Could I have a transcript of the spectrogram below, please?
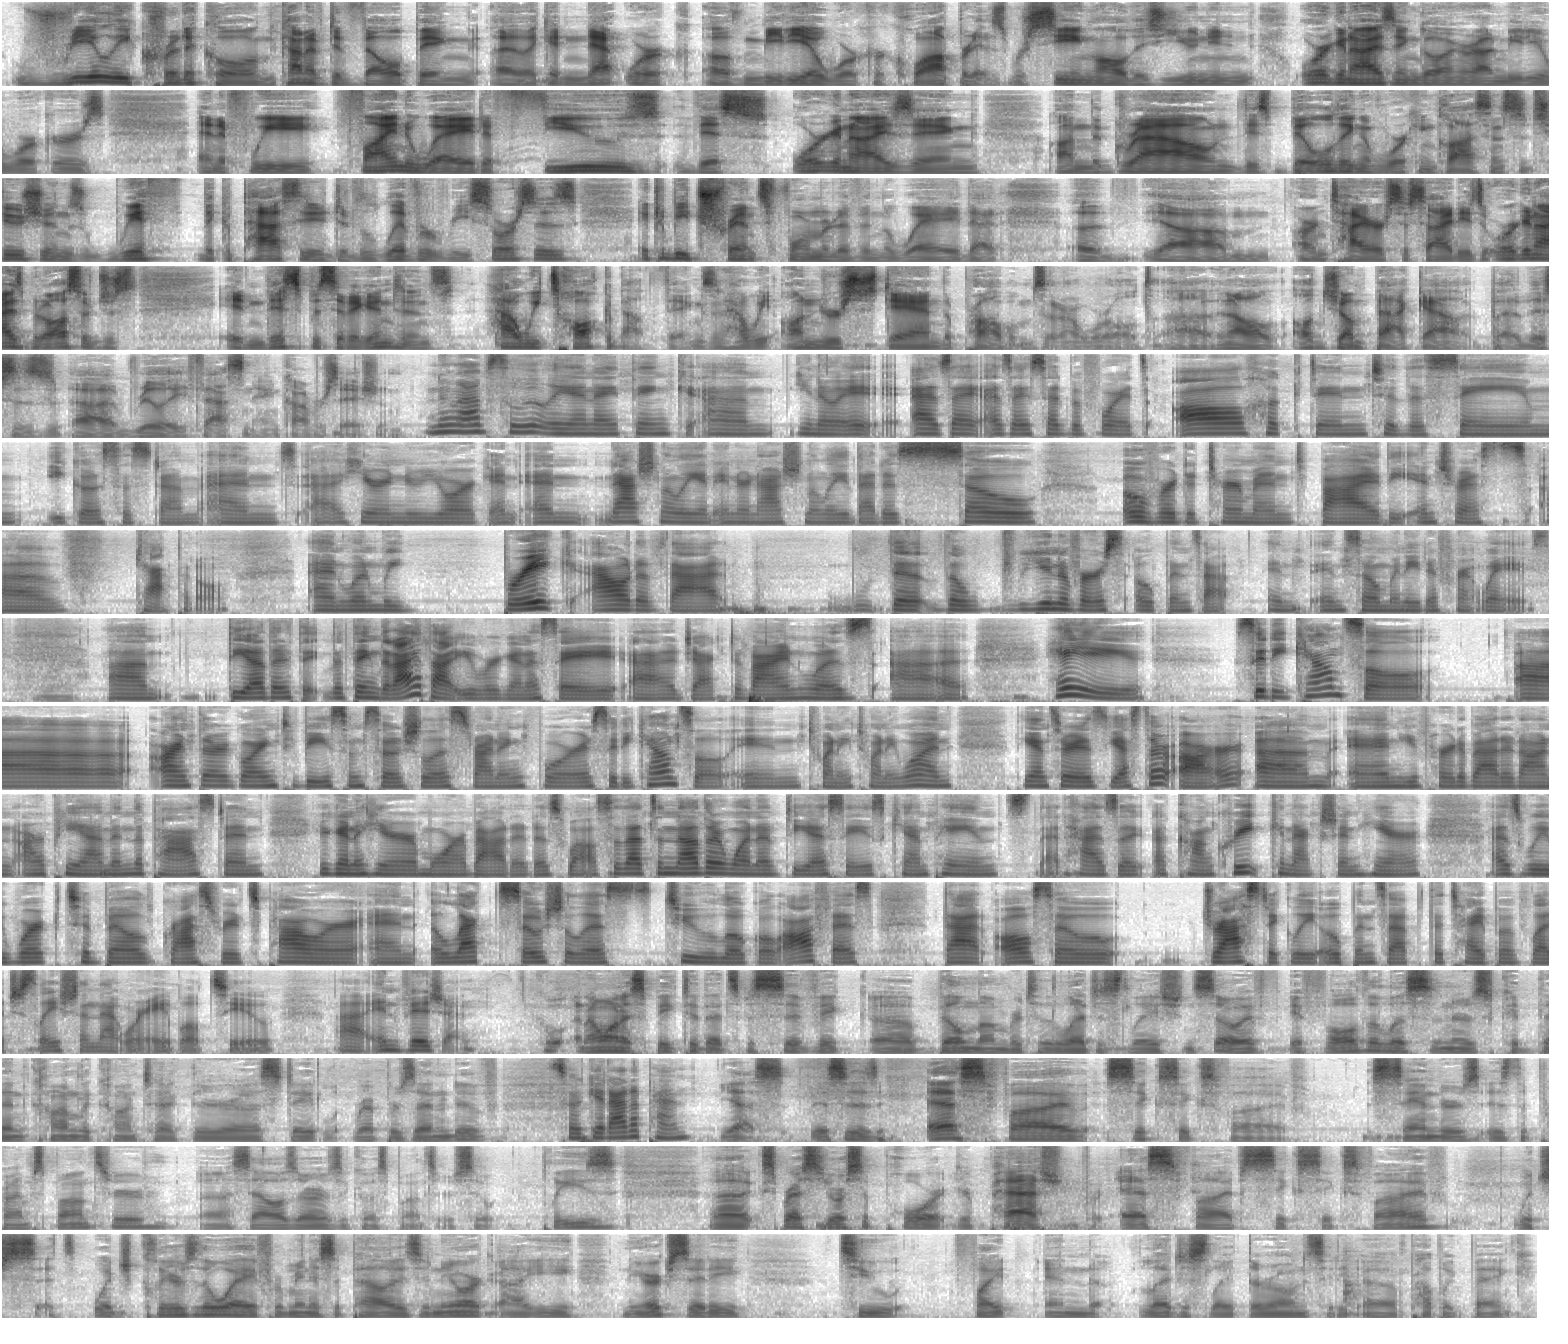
really critical in kind of developing uh, like a network of media worker cooperatives. We're seeing all this union organizing going around media workers. And if we find a way to fuse this organizing on the ground, this building of working class institutions with the capacity to deliver resources, it could be transformative in the way that uh, um, our entire society is organized, but also just in this specific instance, how we talk about things and how we understand the problems in our world. Uh, and I'll, I'll jump back out, but this is a really fascinating conversation. No, absolutely, and I think um, you know, it, as I as I said before, it's all hooked into the same ecosystem, and uh, here in New York and and nationally and internationally, that is so overdetermined by the interests of capital, and when we break out of that, the the universe opens up in, in so many different ways. Um, the other thing, the thing that I thought you were going to say, uh, Jack Devine, was, uh, "Hey, City Council, uh, aren't there going to be some socialists running for City Council in 2021?" The answer is yes, there are, um, and you've heard about it on RPM in the past, and you're going to hear more about it as well. So that's another one of DSA's campaigns that has a, a concrete connection here as we work to build grassroots power and elect socialists to local office. That also drastically opens up the type of legislation that we're able to uh, envision. Cool. And I want to speak to that specific uh, bill number to the legislation. So if, if all the listeners could then kindly contact their uh, state representative. So get out a pen. Yes, this is S5665. Sanders is the prime sponsor. Uh, Salazar is a co-sponsor. So please uh, express your support, your passion for S5665, which sets, which clears the way for municipalities in New York, i.e., New York City, to fight and legislate their own city uh, public bank.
